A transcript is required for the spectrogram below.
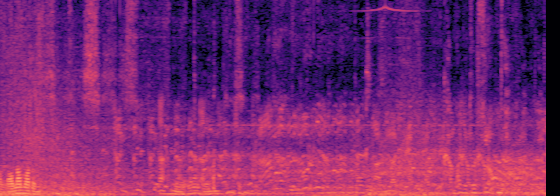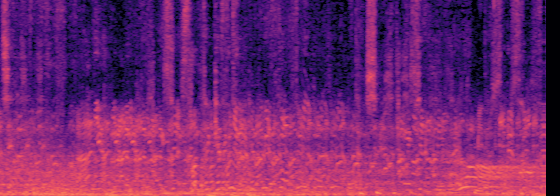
아, 나나 말은 가만히 둘 수는 없다. 이제 선택했습니다. 당신 믿을 수 없어.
